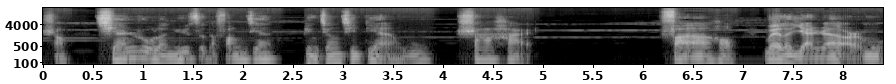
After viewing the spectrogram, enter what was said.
上，潜入了女子的房间，并将其玷污杀害。犯案后，为了掩人耳目，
